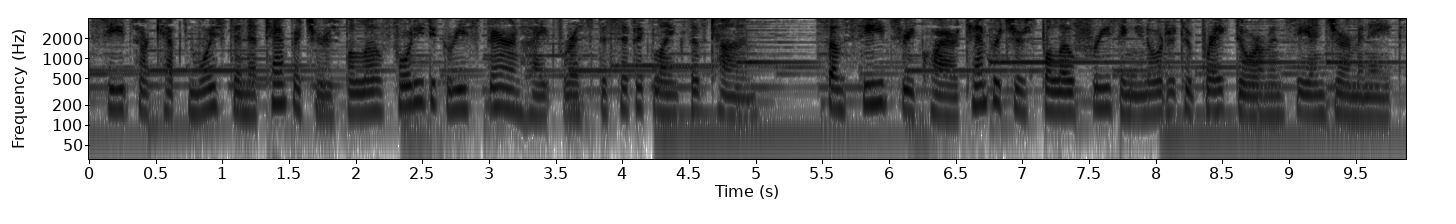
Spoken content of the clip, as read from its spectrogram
Seeds are kept moistened at temperatures below 40 degrees Fahrenheit for a specific length of time. Some seeds require temperatures below freezing in order to break dormancy and germinate.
